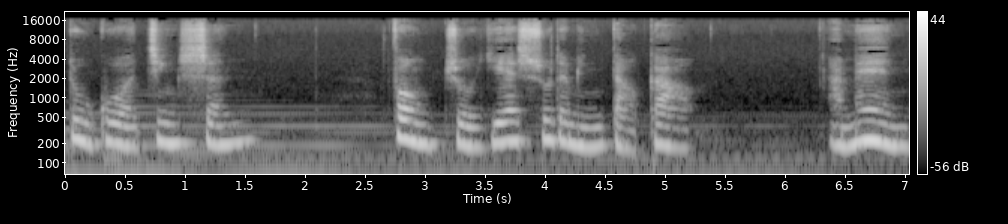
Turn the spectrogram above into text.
度过今生。奉主耶稣的名祷告。阿门。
